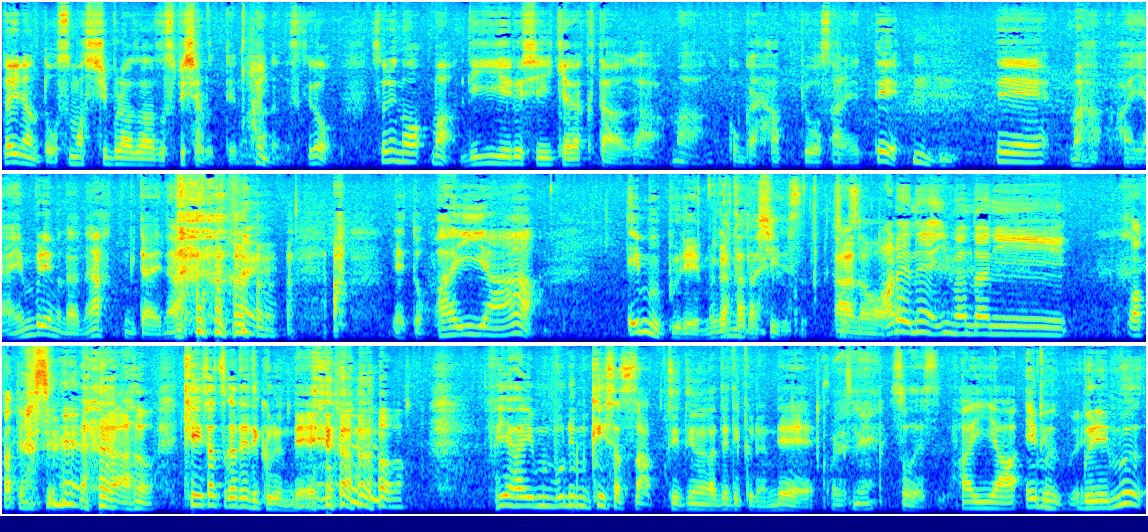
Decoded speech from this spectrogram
大乱闘スマッシュブラザーズスペシャルっていうのがあるんですけど、それの、まあ、DLC キャラクターが、まあ、今回発表されてうんうん。でまあファイヤーエンブレムだなみたいな。はい。あえっとファイヤーエムブレムが正しいです、そうそう。あのあれねいまだに分かってないですよね。あの警察が出てくるんで。ファイヤーエムブレム警察だっていうのが出てくるんで。これですね。そうです。ファイヤーエムブレム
